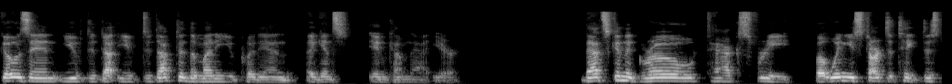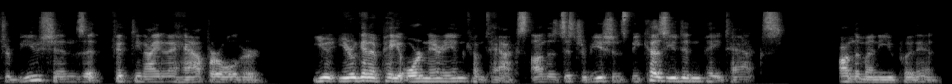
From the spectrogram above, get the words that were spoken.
goes in, you've, dedu- you've deducted the money you put in against income that year that's going to grow tax free. But when you start to take distributions at 59 and a half or older, you, you're going to pay ordinary income tax on those distributions because you didn't pay tax on the money you put in.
